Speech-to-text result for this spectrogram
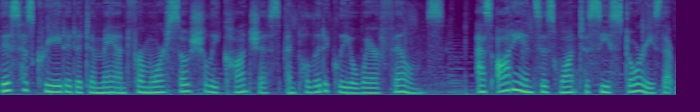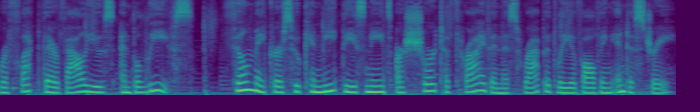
This has created a demand for more socially conscious and politically aware films. As audiences want to see stories that reflect their values and beliefs, filmmakers who can meet these needs are sure to thrive in this rapidly evolving industry.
